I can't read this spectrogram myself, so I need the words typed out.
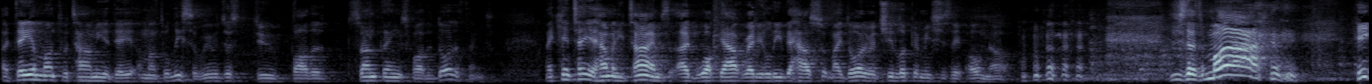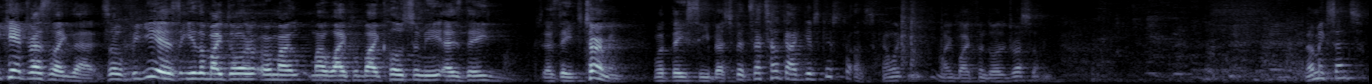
a day a month with Tommy, a day a month with Lisa. We would just do father son things, father daughter things. I can't tell you how many times I'd walk out ready to leave the house with my daughter, and she'd look at me, she'd say, Oh no. she says, Ma, he can't dress like that. So for years, either my daughter or my, my wife would buy clothes for me as they, as they determine what they see best fits. That's how God gives gifts to us, kind of like my wife and daughter dress something. That makes sense?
